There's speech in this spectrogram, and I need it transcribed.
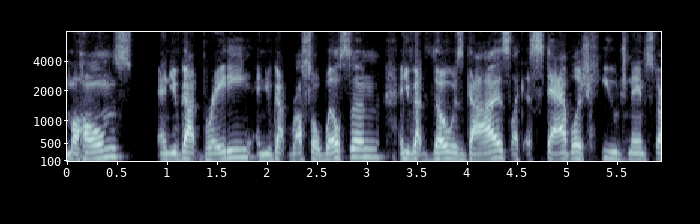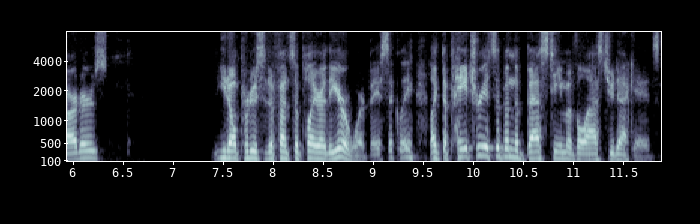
Mahomes and you've got Brady and you've got Russell Wilson and you've got those guys like established huge name starters, you don't produce a defensive player of the year award basically. Like the patriots have been the best team of the last two decades.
